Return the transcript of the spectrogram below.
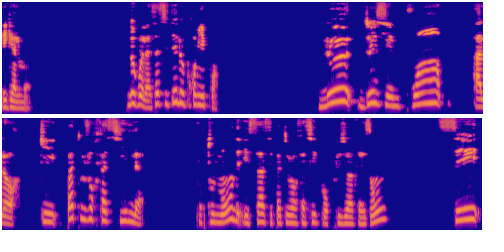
également. Donc voilà, ça c'était le premier point. Le deuxième point, alors, qui est pas toujours facile pour tout le monde, et ça c'est pas toujours facile pour plusieurs raisons, c'est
